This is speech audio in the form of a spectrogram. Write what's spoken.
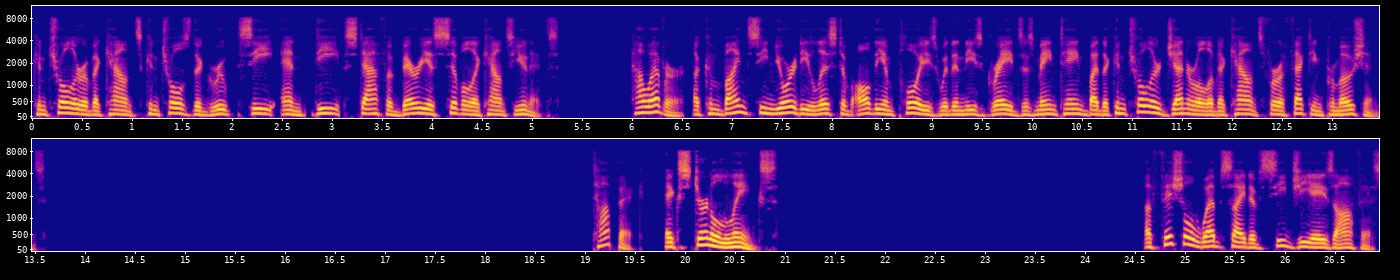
Controller of Accounts controls the Group C and D staff of various civil accounts units. However, a combined seniority list of all the employees within these grades is maintained by the Controller General of Accounts for affecting promotions. External links. Official website of CGA's office.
